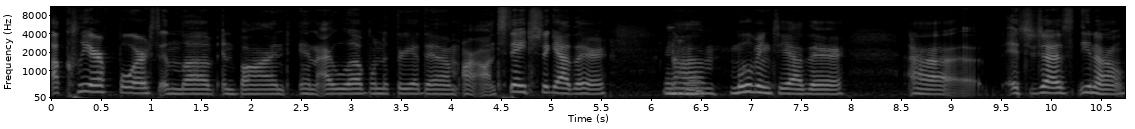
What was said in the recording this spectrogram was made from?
a clear force in love and bond, and I love when the three of them are on stage together, mm-hmm. um, moving together. Uh, it's just you know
